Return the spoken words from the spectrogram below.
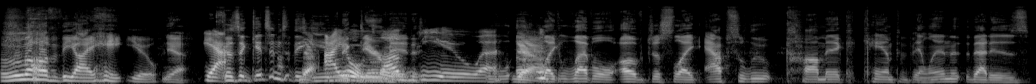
love the I hate you. Yeah. Yeah. Because it gets into the Yeah. Ian I McDiarmid loved you. l- Yeah. like level of just like absolute comic camp villain that is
